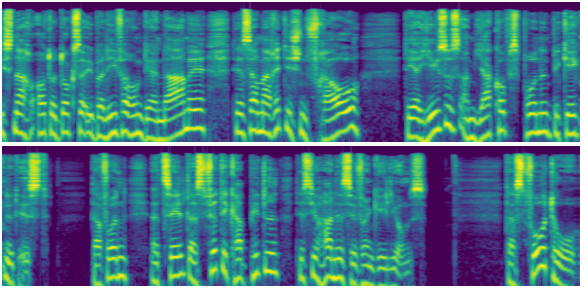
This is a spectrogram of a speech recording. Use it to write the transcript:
ist nach orthodoxer Überlieferung der Name der samaritischen Frau, der Jesus am Jakobsbrunnen begegnet ist. Davon erzählt das vierte Kapitel des Johannesevangeliums. Das Foto,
